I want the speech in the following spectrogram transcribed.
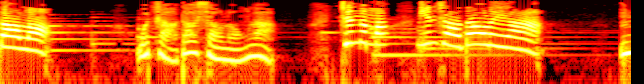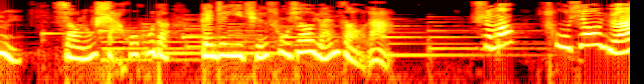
到了。我找到小龙了。真的吗？您找到了呀？嗯，小龙傻乎乎的跟着一群促销员走了。什么促销员？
